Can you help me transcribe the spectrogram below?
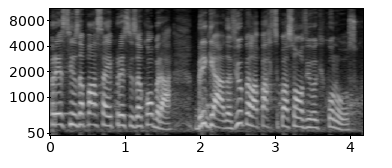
precisa passar e precisa cobrar. Obrigada, viu, pela participação ao vivo aqui conosco.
